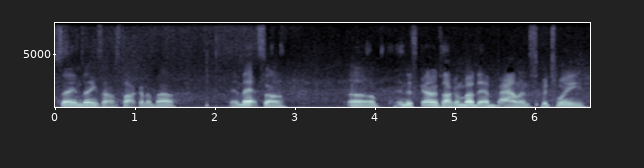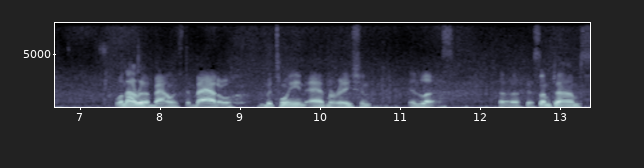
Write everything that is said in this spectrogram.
same things I was talking about in that song. Um, and just kind of talking about that balance between, well, not really balance, the battle between admiration and lust. Because uh, sometimes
